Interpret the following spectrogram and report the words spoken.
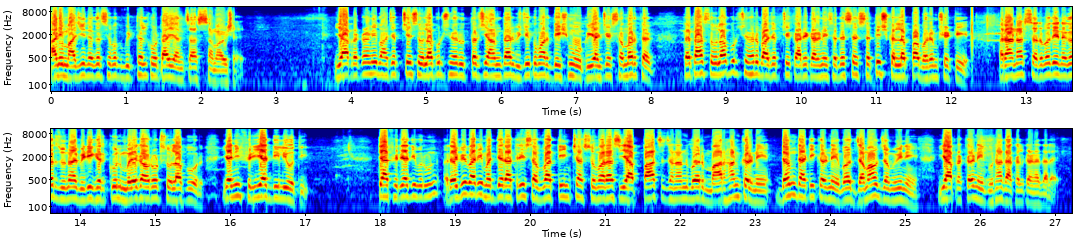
आणि माजी नगरसेवक विठ्ठल कोटा यांचा समावेश आहे. या प्रकरणी भाजपचे सोलापूर शहर उत्तरचे आमदार विजयकुमार देशमुख यांचे समर्थक तथा सोलापूर शहर भाजपचे कार्यकारिणी सदस्य सतीश कल्लप्पा भरमशेट्टी राहणार सर्वदे नगर जुना विडी घरकुल मुळेगाव रोड सोलापूर यांनी फिर्याद दिली होती. त्या फिर्यादीवरून रविवारी मध्यरात्री सव्वा तीनच्या सुमारास या पाच जणांवर मारहाण करणे दमदाटी करणे व जमाव जमविणे या प्रकरणी गुन्हा दाखल करण्यात आला आहे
